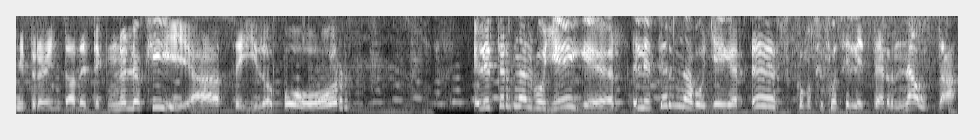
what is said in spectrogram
y 30 de tecnología, seguido por el Eternal Voyager. El Eternal Voyager es como si fuese el Eternauta.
